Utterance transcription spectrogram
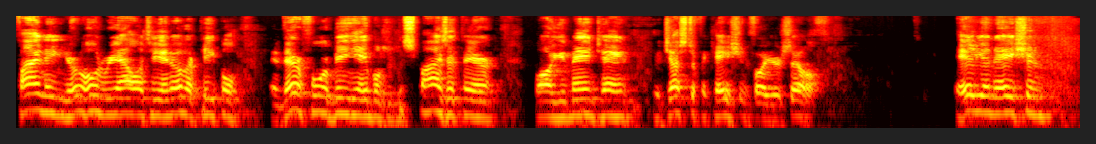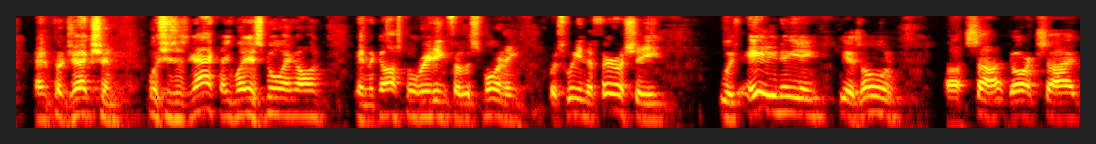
finding your own reality in other people and therefore being able to despise it there while you maintain the justification for yourself. alienation, and projection, which is exactly what is going on in the gospel reading for this morning between the Pharisee who is alienating his own uh, dark side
